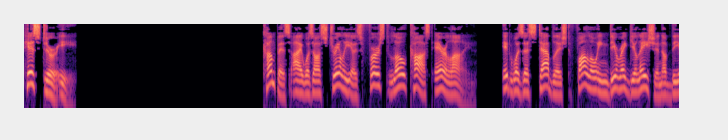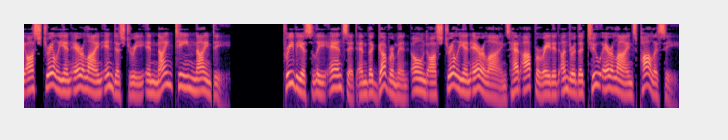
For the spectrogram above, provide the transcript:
History Compass I was Australia's first low-cost airline. It was established following deregulation of the Australian airline industry in 1990. Previously Ansett and the government-owned Australian Airlines had operated under the two airlines policy,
